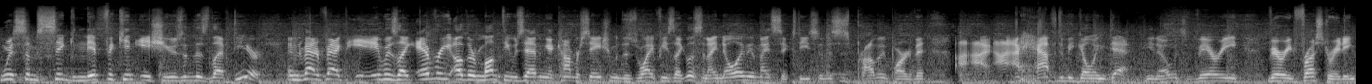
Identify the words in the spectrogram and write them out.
with some significant issues with his left ear. And as a matter of fact, it was like every other month he was having a conversation with his wife. He's like, listen, I know I'm in my 60s, so this is probably part of it. I, I, I have to be going deaf. You know, it's very, very frustrating.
